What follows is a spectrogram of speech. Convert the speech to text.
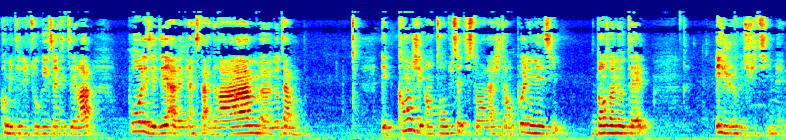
comités du tourisme, etc., pour les aider avec Instagram euh, notamment. Et quand j'ai entendu cette histoire-là, j'étais en Polynésie, dans un hôtel, et je me suis dit, mais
